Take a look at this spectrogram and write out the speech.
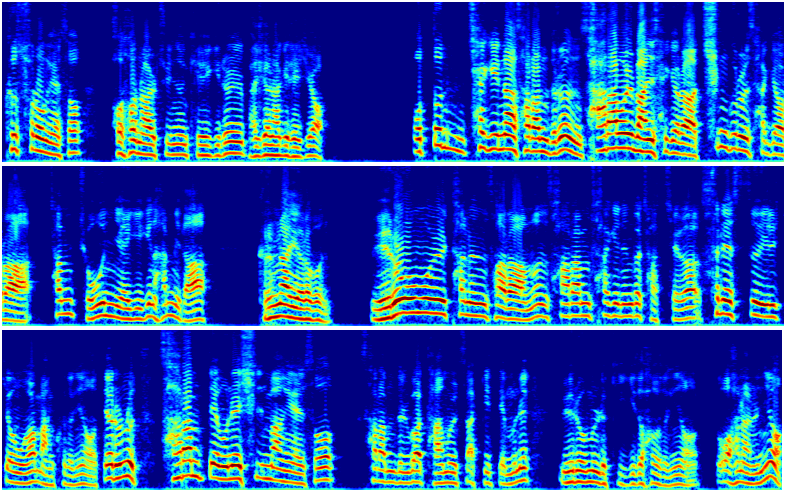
그 수렁에서 벗어날 수 있는 계기를 발견하게 되죠. 어떤 책이나 사람들은 사람을 많이 사겨라, 친구를 사겨라, 참 좋은 얘기긴 합니다. 그러나 여러분, 외로움을 타는 사람은 사람 사귀는 것 자체가 스트레스일 경우가 많거든요. 때로는 사람 때문에 실망해서 사람들과 담을 쌓기 때문에 외로움을 느끼기도 하거든요. 또 하나는요,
